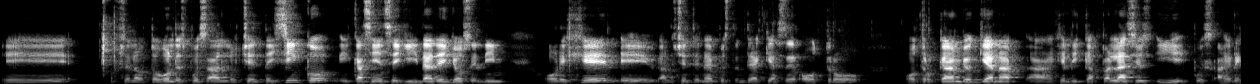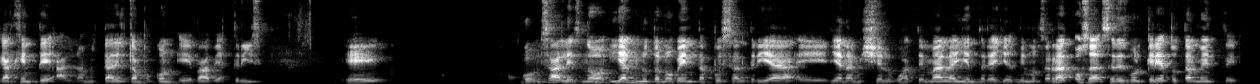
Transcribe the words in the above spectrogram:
pues el autogol después al 85 y casi enseguida de Jocelyn Oregel, al 89 pues tendría que hacer otro, otro cambio, que Ana Angélica Palacios y pues agregar gente a la mitad del campo con Eva Beatriz eh, González, ¿no? Y al minuto 90 pues saldría eh, Diana Michelle Guatemala y entraría Yasmín Montserrat, o sea, se desvolcaría totalmente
